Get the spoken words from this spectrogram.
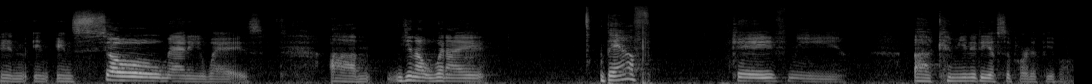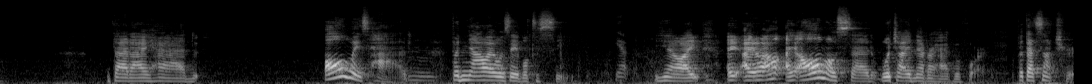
In in in so many ways, um, you know, when I Banff gave me a community of supportive people that I had always had, but now I was able to see Yep. you know, I, I, I, I almost said, which I had never had before, but that's not true.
